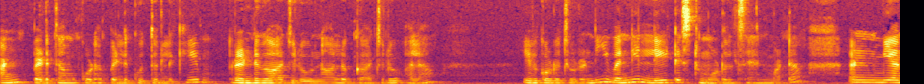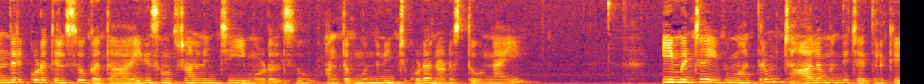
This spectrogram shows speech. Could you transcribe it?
అండ్ పెడతాము కూడా పెళ్ళి కూతుర్లకి. రెండు గాజులు నాలుగు గాజులు అలా. ఇవి కూడా చూడండి. ఇవన్నీ లేటెస్ట్ మోడల్సే అనమాట అండ్ మీ అందరికి కూడా తెలుసు గత ఐదు సంవత్సరాల నుంచి ఈ మోడల్స్ అంతకు ముందు నుంచి కూడా నడుస్తూ ఉన్నాయి. ఈ మధ్య ఇవి మాత్రం చాలామంది చేతులకి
